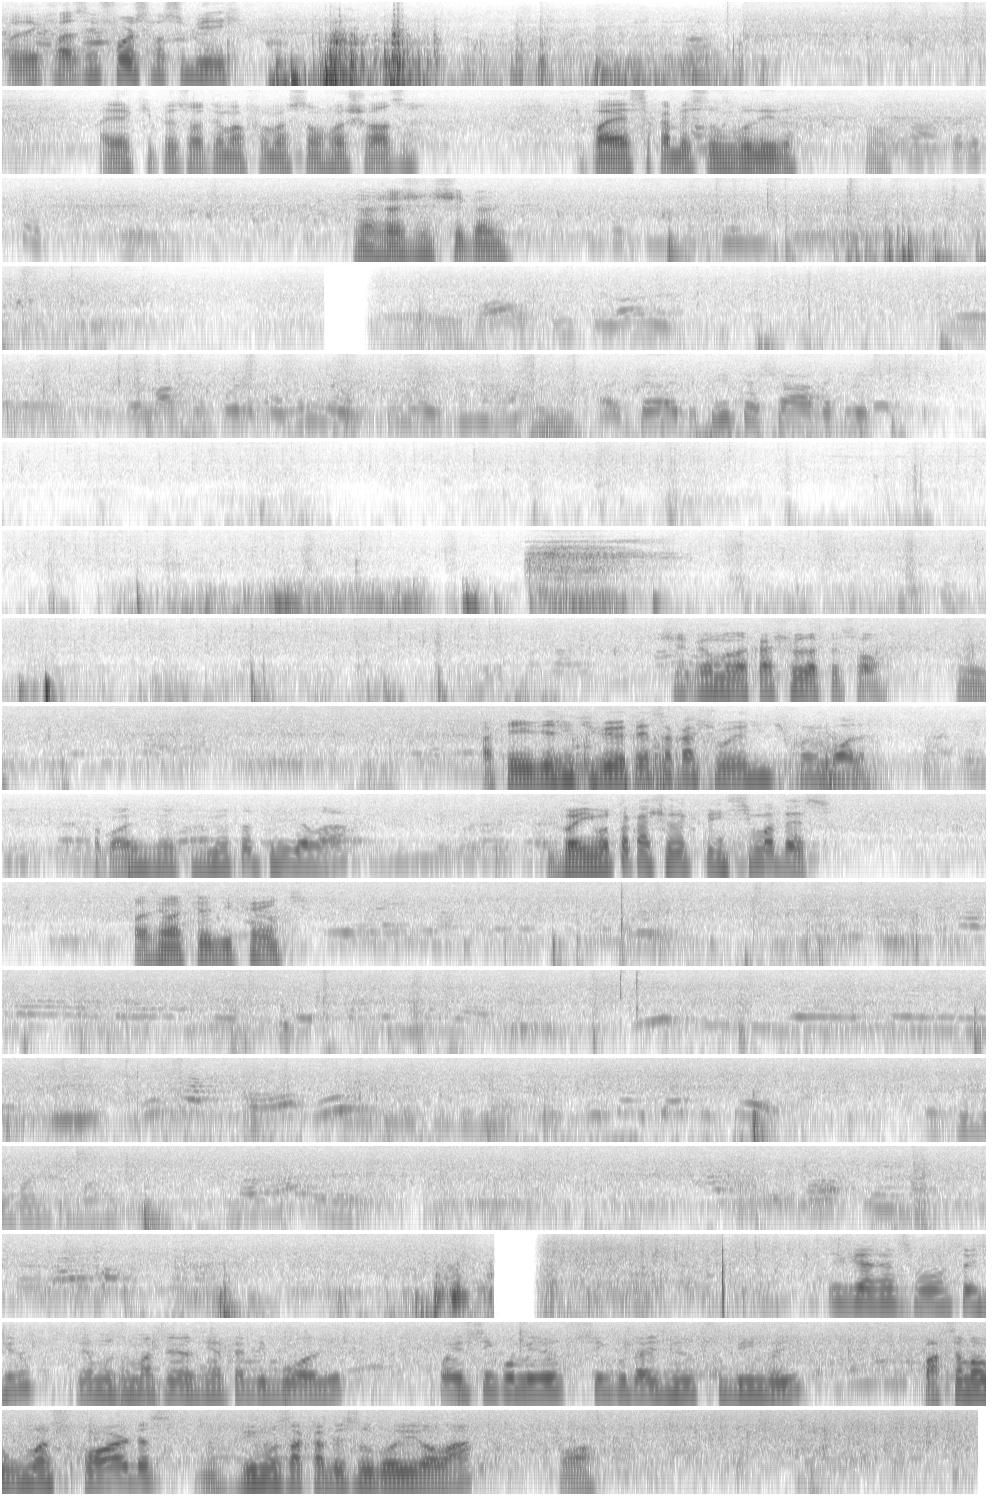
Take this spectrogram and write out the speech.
Vou ter que fazer força pra subir aí. Aí aqui, pessoal, tem uma formação rochosa que parece a cabeça de um gorila. Ó. Já já a gente chega ali. Né? É difícil achar daquele... Chegamos cachoeira, pessoal. Aí. Aquele dia a gente veio até essa cachoeira e a gente foi embora. Agora a gente vai subir outra trilha lá. E vai em outra cachoeira que tem em cima dessa. Fazer uma trilha diferente. Como vocês viram, temos uma trilhazinha até de boa ali. Foi 5 minutos, 5, 10 minutos subindo aí. Passamos algumas cordas, vimos a cabeça do gorila lá. Ó. A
